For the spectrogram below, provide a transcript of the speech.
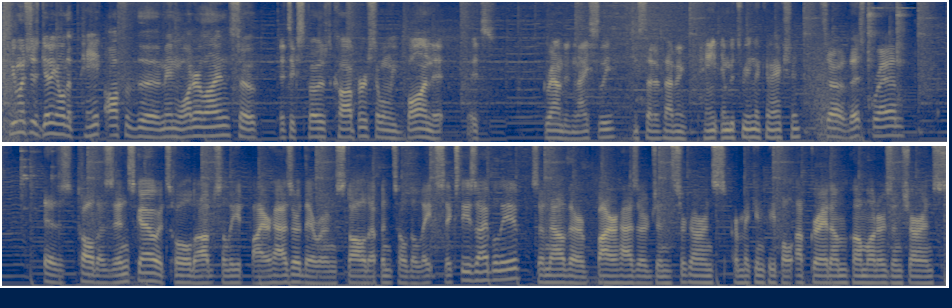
Pretty much just getting all the paint off of the main water line so it's exposed copper so when we bond it, it's grounded nicely instead of having paint in between the connection. So this brand is called a Zinsco. It's old, obsolete fire hazard. They were installed up until the late 60s, I believe. So now their fire hazard insurance are making people upgrade them, homeowners insurance.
